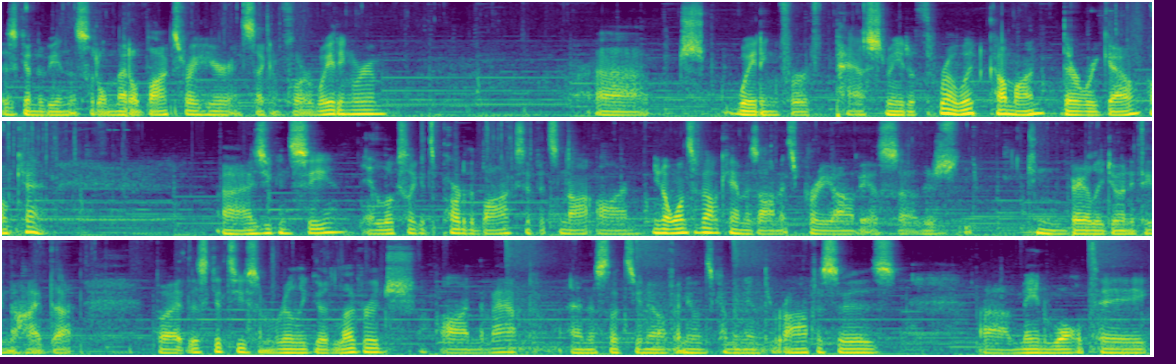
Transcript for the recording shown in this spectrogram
is going to be in this little metal box right here in second floor waiting room. Uh, just waiting for past me to throw it. Come on. There we go. Okay. Uh, as you can see, it looks like it's part of the box if it's not on. You know, once a Valk cam is on, it's pretty obvious. So there's you can barely do anything to hide that. But this gets you some really good leverage on the map, and this lets you know if anyone's coming in through offices, uh, main wall take,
